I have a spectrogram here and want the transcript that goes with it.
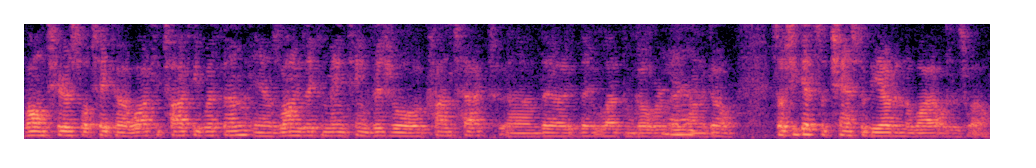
volunteers will take a walkie-talkie with them, and as long as they can maintain visual contact, um, they they let them go where they want to go. So she gets a chance to be out in the wild as well.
